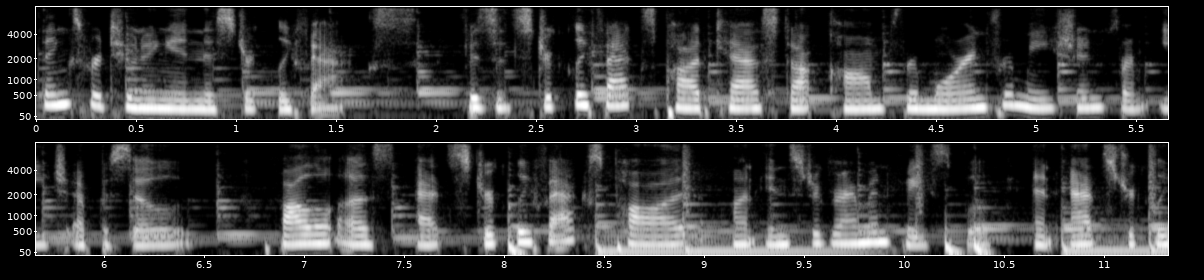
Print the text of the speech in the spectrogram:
Thanks for tuning in to Strictly Facts. Visit strictlyfactspodcast.com for more information from each episode. Follow us at Strictly Facts Pod on Instagram and Facebook and at Strictly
